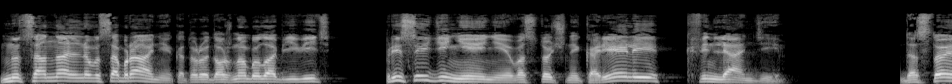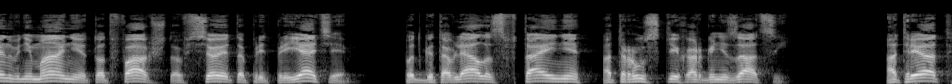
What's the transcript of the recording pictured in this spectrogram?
национального собрания, которое должно было объявить присоединение Восточной Карелии к Финляндии. Достоин внимания тот факт, что все это предприятие подготовлялось в тайне от русских организаций, Отряд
